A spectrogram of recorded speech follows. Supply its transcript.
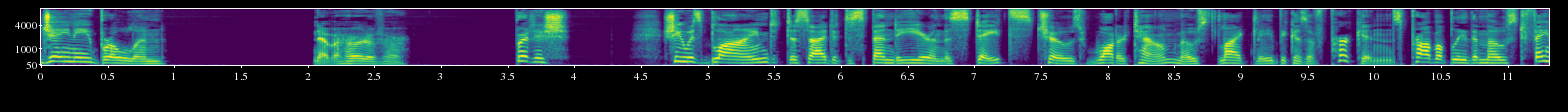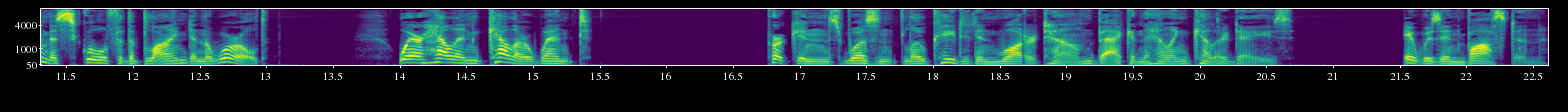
Janie Brolin. Never heard of her. British. She was blind, decided to spend a year in the States, chose Watertown most likely because of Perkins, probably the most famous school for the blind in the world where Helen Keller went. Perkins wasn't located in Watertown back in the Helen Keller days. It was in Boston.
